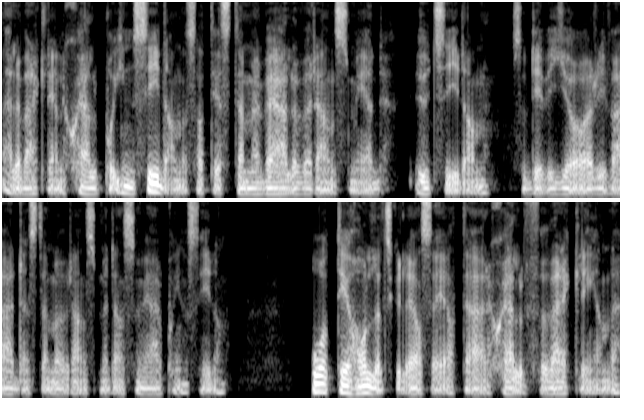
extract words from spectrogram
eller verkligen själv på insidan så att det stämmer väl överens med utsidan. Så det vi gör i världen stämmer överens med den som vi är på insidan. Åt det hållet skulle jag säga att det är självförverkligande.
